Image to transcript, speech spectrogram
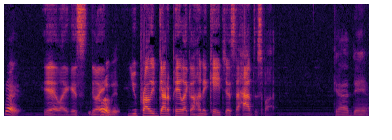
right. Yeah, like it's like it. you probably got to pay like a hundred k just to have the spot. God damn.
